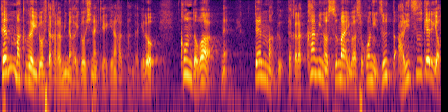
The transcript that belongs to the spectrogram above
天幕が移動したからみんなが移動しなきゃいけなかったんだけど今度はね天幕。だから神の住まいはそこにずっとあり続けるよ。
